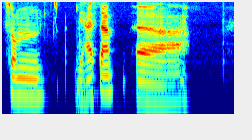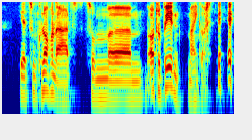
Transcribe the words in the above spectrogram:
zum, wie heißt er? Äh, hier zum Knochenarzt, zum ähm, Orthopäden, mein Gott.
